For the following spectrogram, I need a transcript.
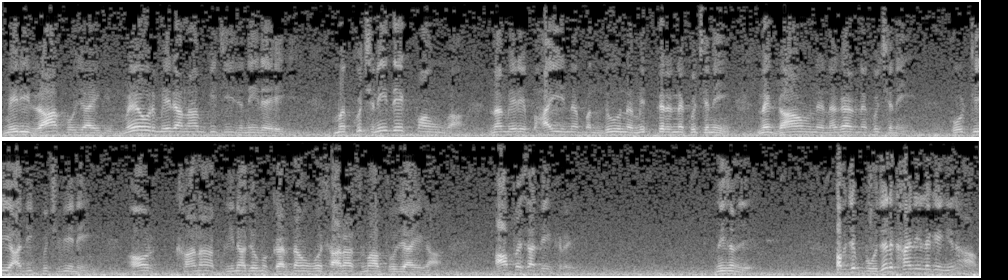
मेरी राख हो जाएगी, मैं और मेरा नाम की चीज़ नहीं रहेगी। मैं कुछ नहीं देख पाऊँगा। न मेरे भाई, न बंधु, न मित्र, न कुछ नहीं। न गाँव, न नगर, न कुछ नहीं। कोठी आदि कुछ भी नहीं। और खाना पीना जो मैं करता हूँ, वो सारा समाप्त हो जाएगा। आप ऐसा देख रहे हैं। नहीं समझे? अब जब भोजन खाने लगेंगे ना आप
